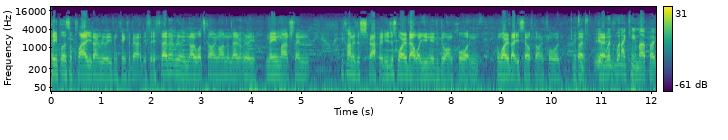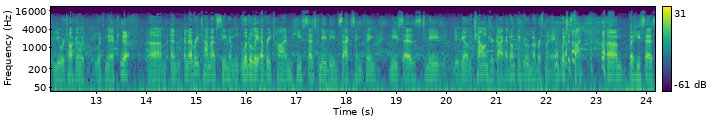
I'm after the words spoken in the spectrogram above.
people as a player you don't really even think about. If, if they don't really know what's going on and they don't really mean much, then you kind of just scrap it. You just worry about what you need to do on court and, and worry about yourself going forward. It's but int- yeah, when, when I came up, uh, you were talking with, with Nick. yeah. Um, and, and every time I've seen him, literally every time, he says to me the exact same thing. And he says to me, you know, the challenger guy, I don't think he remembers my name, which is fine. um, but he says,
